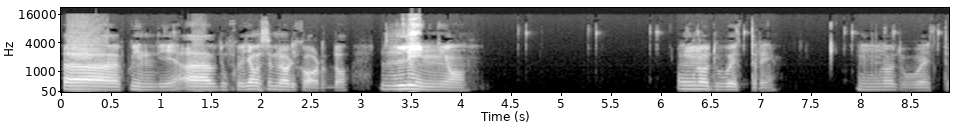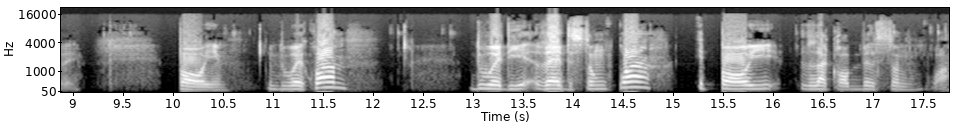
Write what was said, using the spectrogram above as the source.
uh, quindi, uh, dunque, vediamo se me lo ricordo. Legno. 1, 2, 3. 1, 2, 3. Poi, 2 qua. 2 di redstone qua. E poi la cobblestone qua.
